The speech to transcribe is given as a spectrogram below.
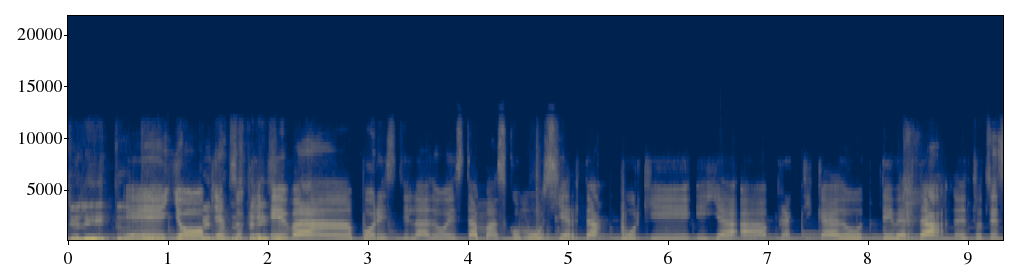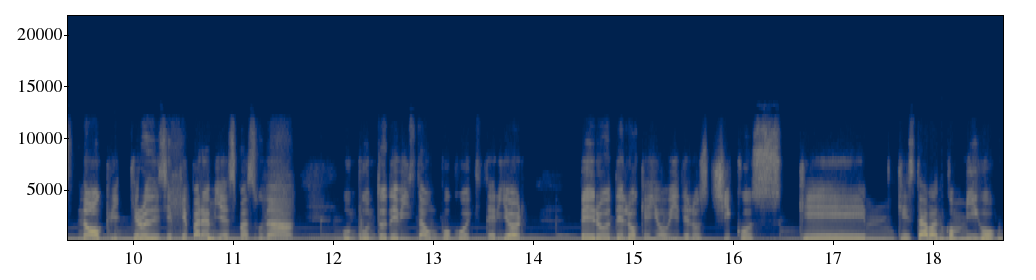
Julie, tú. tú, Eh, yo pienso que. Eva por este lado está más como cierta porque ella ha practicado de verdad. Entonces, no, qui- quiero decir que para mí es más una, un punto de vista un poco exterior, pero de lo que yo vi de los chicos que, mm, que estaban conmigo,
